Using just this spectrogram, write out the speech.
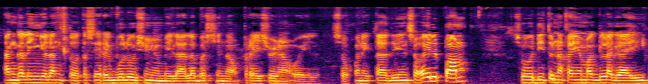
tanggalin nyo lang to, tapos i-revolution nyo, may lalabas yun ng pressure ng oil. So konektado yun sa oil pump. So dito na kayo maglagay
